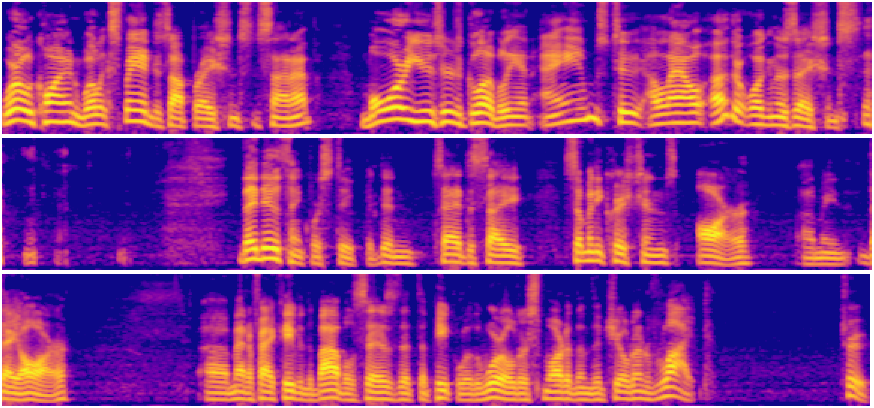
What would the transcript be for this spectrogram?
WorldCoin will expand its operations to sign up more users globally and aims to allow other organizations. they do think we're stupid, and sad to say, so many Christians are. I mean, they are. Uh, matter of fact, even the Bible says that the people of the world are smarter than the children of light. True.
